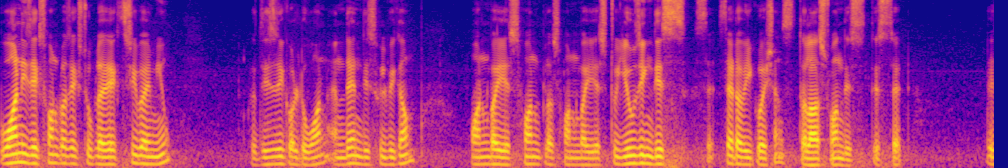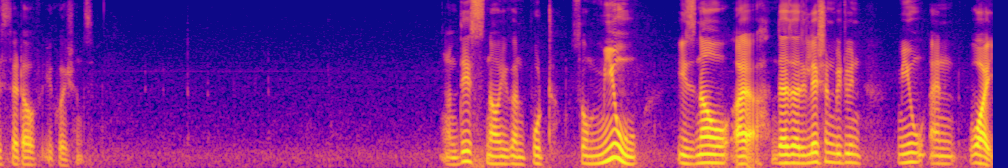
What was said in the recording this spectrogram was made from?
1 is x 1 plus x 2 plus x 3 by mu, so this is equal to 1 and then this will become 1 by S 1 plus 1 by S 2 using this set of equations the last one this this set this set of equations. And this now you can put so mu is now uh, there is a relation between mu and y.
